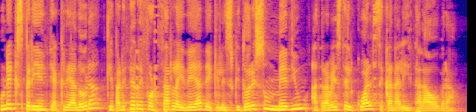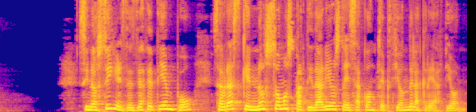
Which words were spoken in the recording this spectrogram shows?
Una experiencia creadora que parece reforzar la idea de que el escritor es un medium a través del cual se canaliza la obra. Si nos sigues desde hace tiempo, sabrás que no somos partidarios de esa concepción de la creación.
